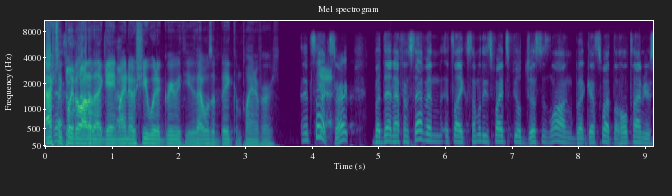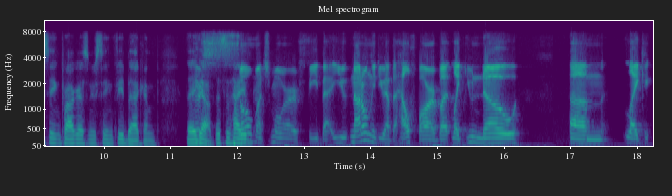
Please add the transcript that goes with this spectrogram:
Actually Yeah. played a lot of that game. I know she would agree with you. That was a big complaint of hers. It sucks, right? But then FF7, it's like some of these fights feel just as long, but guess what? The whole time you're seeing progress and you're seeing feedback, and there you There's go. This is how so you. much more feedback. You not only do you have the health bar, but like you know, um, like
